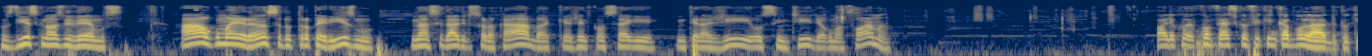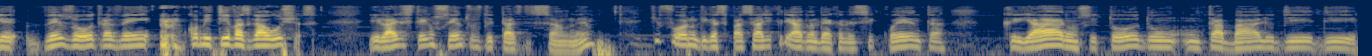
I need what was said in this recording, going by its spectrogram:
nos dias que nós vivemos, há alguma herança do tropeirismo na cidade de Sorocaba que a gente consegue interagir ou sentir de alguma forma? Olha, eu confesso que eu fico encabulado, porque vez ou outra vem comitivas gaúchas e lá eles têm os centros de tradição, né? Que foram, diga-se passagem, criados na década de 50, criaram-se todo um, um trabalho de, de,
